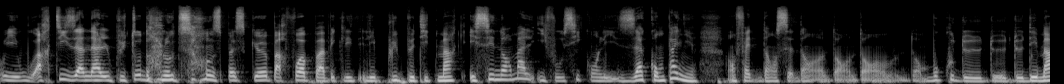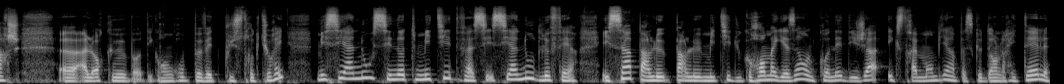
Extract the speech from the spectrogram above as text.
oui, ou artisanal plutôt dans l'autre sens, parce que parfois pas avec les, plus petites marques, et c'est normal, il faut aussi qu'on les accompagne en fait dans, dans, dans, dans, beaucoup de, de, démarches, euh, alors que des grands groupes peuvent être plus structurés, mais c'est à nous, c'est notre métier, enfin, c'est à nous de le faire. Et ça, par le, par le métier du grand magasin, on le connaît déjà extrêmement bien, parce que dans le retail,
